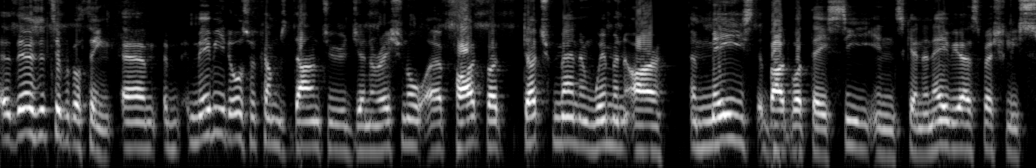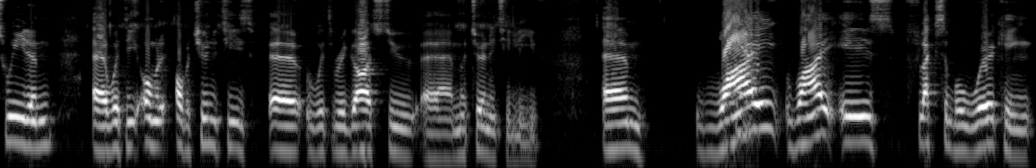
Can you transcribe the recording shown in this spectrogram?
uh, there's a typical thing. Um, maybe it also comes down to a generational uh, part, but Dutch men and women are amazed about what they see in Scandinavia, especially Sweden, uh, with the opportunities uh, with regards to uh, maternity leave. Um, why why is flexible working?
